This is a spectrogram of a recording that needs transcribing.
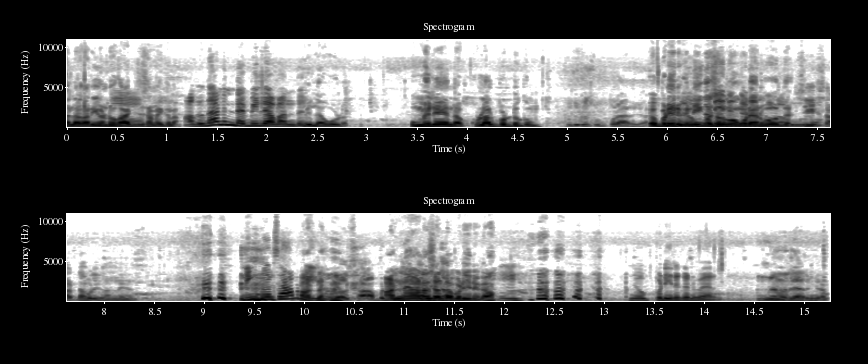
நல்ல கறி கொண்டு காய்ச்சி சமைக்கலாம். அதுதான் இந்த விலை வந்து. இல்லை கூட. உண்மையிலேயே இந்த குழல் பொட்டுக்கும் இதுக்கு சூப்பராக இருக்கு. எப்படி இருக்கு? நீங்க சொல்லுங்க உங்களோட அனுபவத்தை. சட்டப்படி கண்ணு நீங்க சாப்பிடுறீங்க அண்ணன் சட்டப்படி இருக்கான் எப்படி இருக்குன்னு பாருங்க. இன்னும் நல்லா இருக்கு.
